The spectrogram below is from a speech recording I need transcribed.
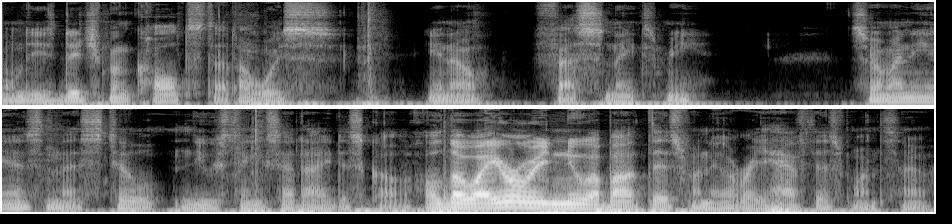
on these Digimon cards that always, you know, fascinates me. So many years, and there's still new things that I discover. Although I already knew about this one, I already have this one. So,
